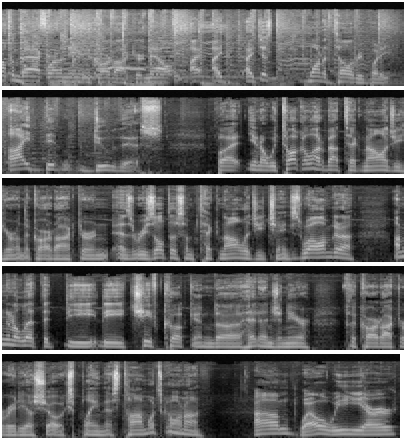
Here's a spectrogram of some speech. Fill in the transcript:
Welcome back. Ron Ananian the car doctor. Now, I, I, I just want to tell everybody I didn't do this, but you know we talk a lot about technology here on the car doctor, and as a result of some technology changes, well, I'm gonna I'm gonna let the the, the chief cook and uh, head engineer for the car doctor radio show explain this. Tom, what's going on? Um, well, we are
